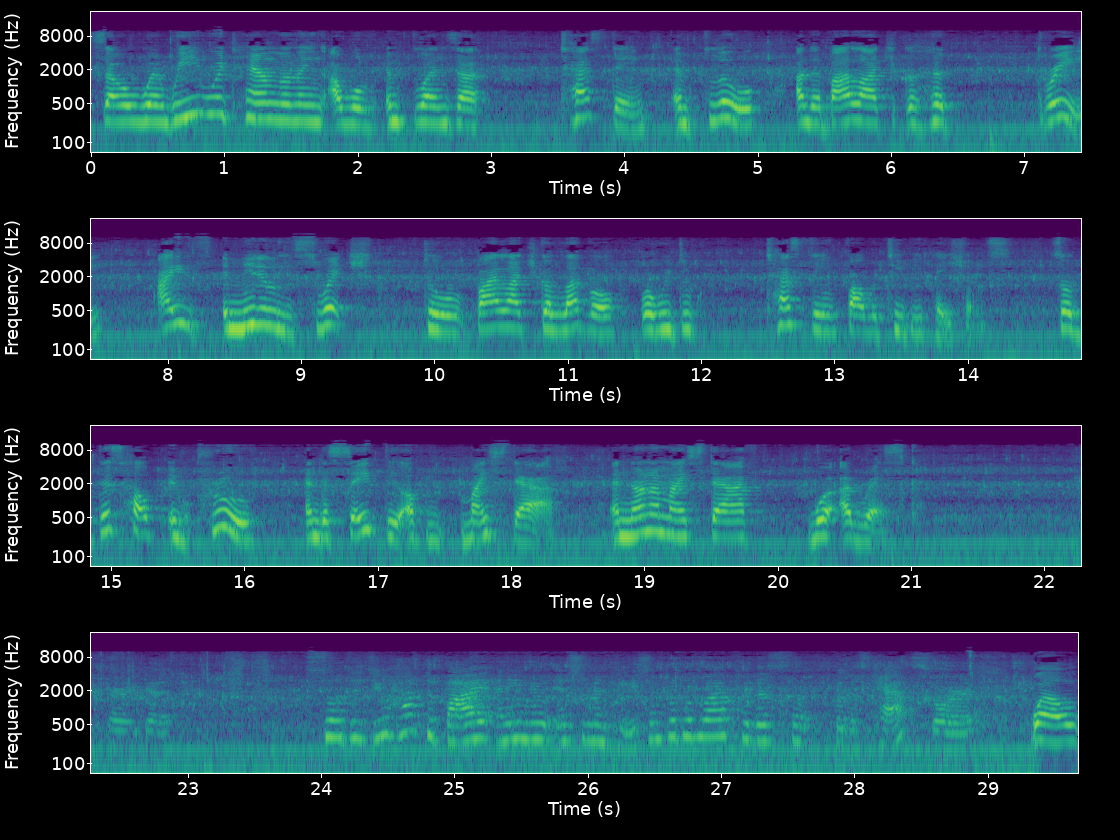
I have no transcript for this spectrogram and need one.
So when we were handling our influenza testing and flu on the biological hood three, I immediately switched to biological level where we do testing for our TB patients. So this helped improve and the safety of my staff, and none of my staff were at risk. Very good. So did you have to buy any new instrumentation for the lab for this for this test, or? Well,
